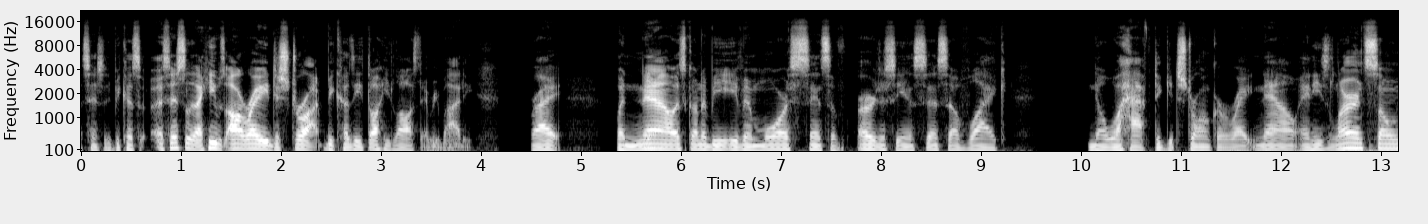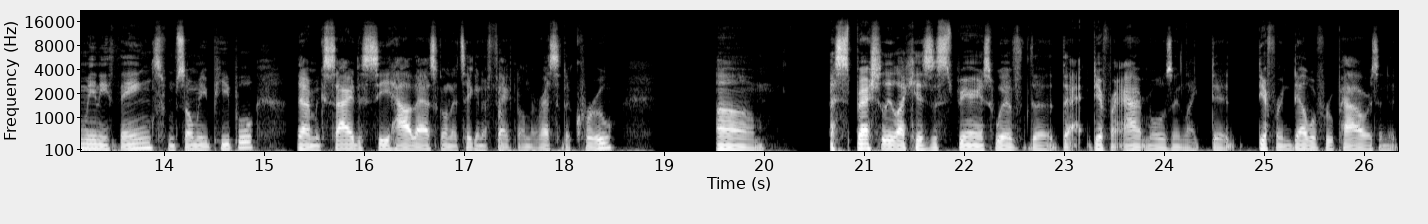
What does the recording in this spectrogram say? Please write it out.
essentially because essentially like he was already distraught because he thought he lost everybody right but now it's going to be even more sense of urgency and sense of like no we'll have to get stronger right now. And he's learned so many things from so many people that i'm excited to see how that's going to take an effect on the rest of the crew. Um especially like his experience with the the different admirals and like the different devil fruit powers and the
